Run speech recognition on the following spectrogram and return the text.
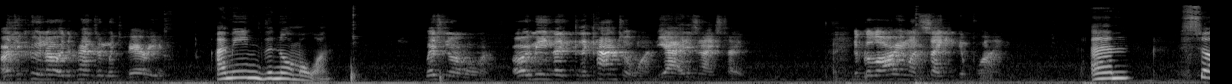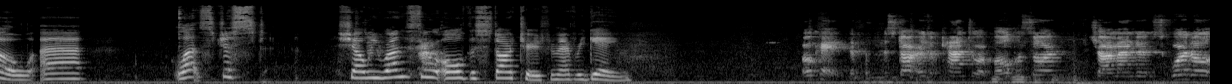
Articuno, it depends on which variant. I mean the normal one. Which normal one? Oh, I mean like the Kanto one. Yeah, it is an ice type. The Galarian one's psychic and flying. Um. So, uh, let's just. Shall we run through all the starters from every game? Okay, the, the starters of Kanto are Bulbasaur, Charmander, Squirtle,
